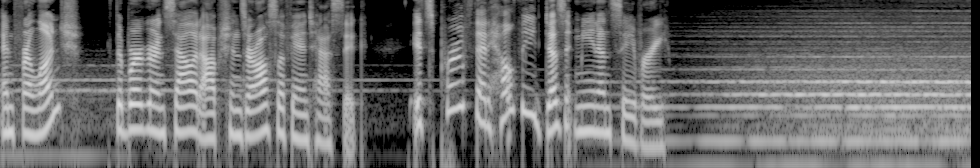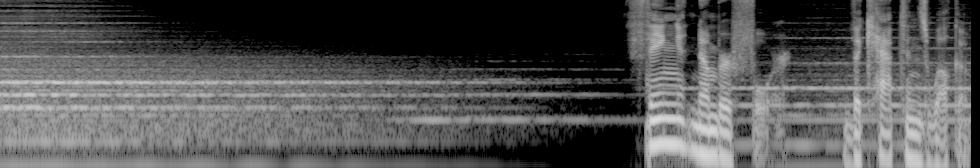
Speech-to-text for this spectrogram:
And for lunch, the burger and salad options are also fantastic. It's proof that healthy doesn't mean unsavory. Thing number four The Captain's Welcome.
